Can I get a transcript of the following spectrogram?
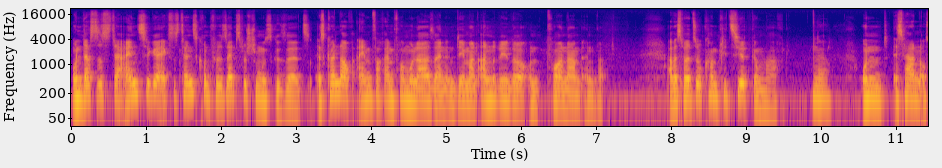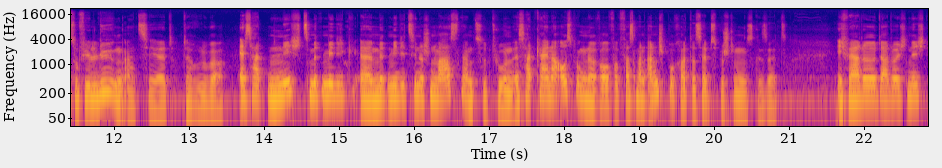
Und das ist der einzige Existenzgrund für das Selbstbestimmungsgesetz. Es könnte auch einfach ein Formular sein, in dem man Anrede und Vornamen ändert. Aber es wird so kompliziert gemacht. Ja. Und es werden auch so viele Lügen erzählt darüber. Es hat nichts mit, Medi äh, mit medizinischen Maßnahmen zu tun. Es hat keine Auswirkungen darauf, auf was man Anspruch hat, das Selbstbestimmungsgesetz. Ich werde dadurch nicht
